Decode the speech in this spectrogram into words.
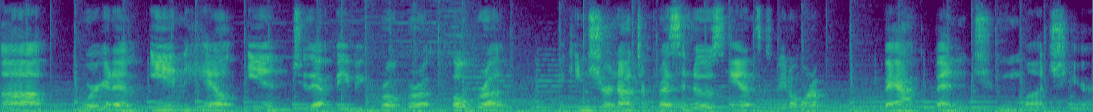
up, we're going to inhale into that baby cobra, cobra making sure not to press into those hands because we don't want to back bend too much here.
